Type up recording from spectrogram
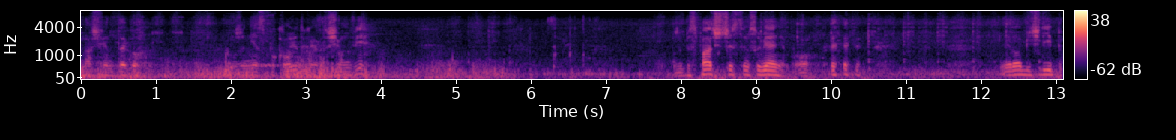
dla świętego może nie spokoju tylko jak to się mówi. Żeby spać czystym sumieniem o nie robić lipy.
